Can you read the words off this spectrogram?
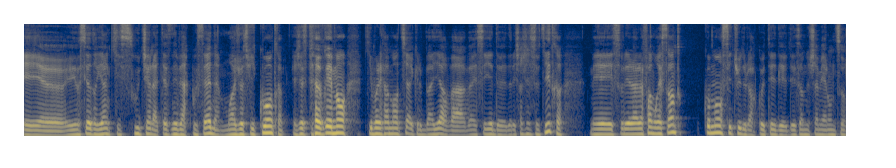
euh, et, aussi Adrien qui soutient la thèse Neverkusen. Moi, je suis contre. J'espère vraiment qu'ils vont les faire mentir et que le Bayern va, essayer d'aller chercher ce titre. Mais sur la, forme récente, comment situe de leur côté des, hommes de Xabi Alonso?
